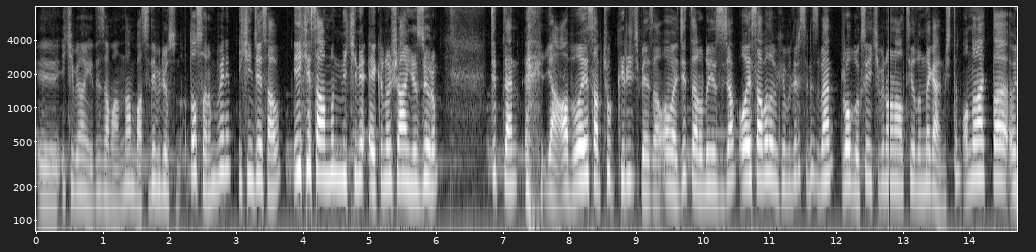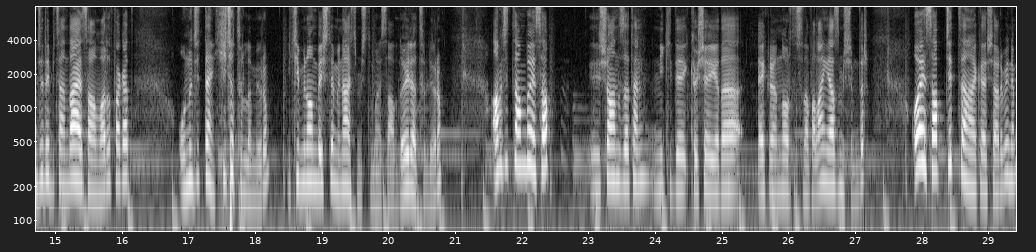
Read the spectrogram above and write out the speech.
e, 2017 zamanından bahsedebiliyorsun. Dostlarım bu benim ikinci hesabım. İlk hesabımın nickini ekrana şu an yazıyorum. Cidden ya abi o hesap çok cringe bir hesap ama cidden onu yazacağım. O hesaba da bakabilirsiniz. Ben Roblox'a 2016 yılında gelmiştim. Ondan hatta önce de bir tane daha hesabım vardı fakat onu cidden hiç hatırlamıyorum. 2015'te mi ne açmıştım o hesabı da öyle hatırlıyorum. Ama cidden bu hesap e, şu anda zaten nick'i de köşeye ya da ekranın ortasına falan yazmışımdır. O hesap cidden arkadaşlar benim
